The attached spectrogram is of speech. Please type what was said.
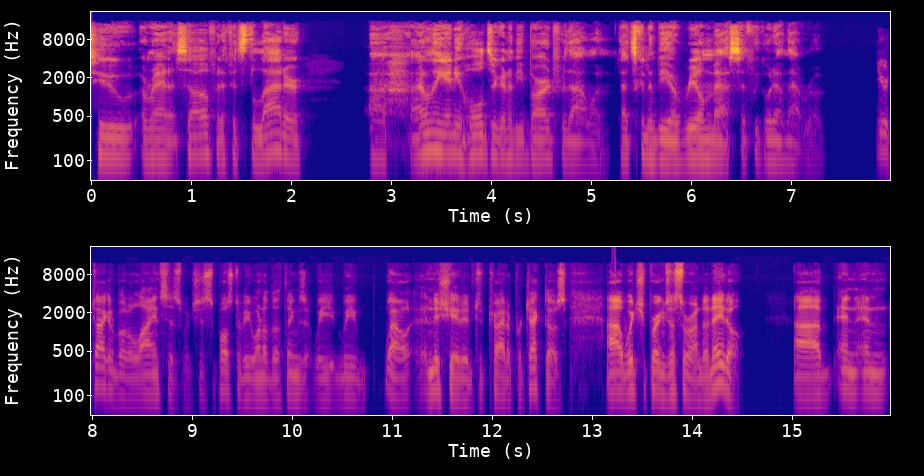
to Iran itself? And if it's the latter, uh, I don't think any holds are going to be barred for that one. That's going to be a real mess if we go down that road. You're talking about alliances, which is supposed to be one of the things that we we well initiated to try to protect those, uh, which brings us around to NATO. Uh, and and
